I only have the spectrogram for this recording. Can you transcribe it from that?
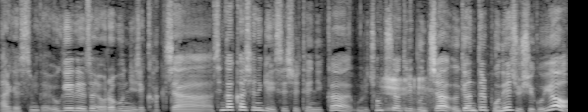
알겠습니다. 여기에 대해서 여러분이 이제 각자 생각하시는 게 있으실 테니까 우리 청취자들이 예, 예. 문자 의견들 보내주시고요.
